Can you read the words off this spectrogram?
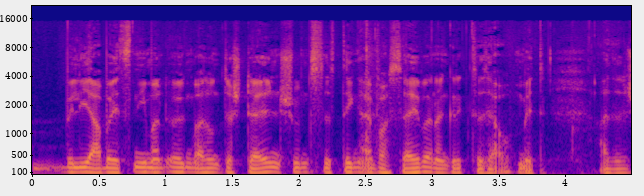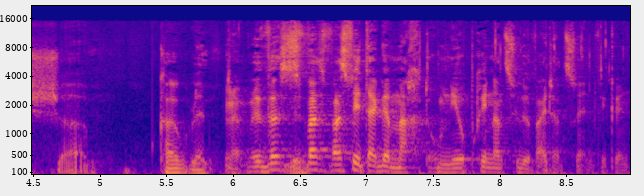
will ich aber jetzt niemand irgendwas unterstellen, schwimmst das Ding einfach selber, dann kriegst du es ja auch mit. Also das ist äh, kein Problem. Ja, was, was, was, wird da gemacht, um Neoprenanzüge weiterzuentwickeln?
